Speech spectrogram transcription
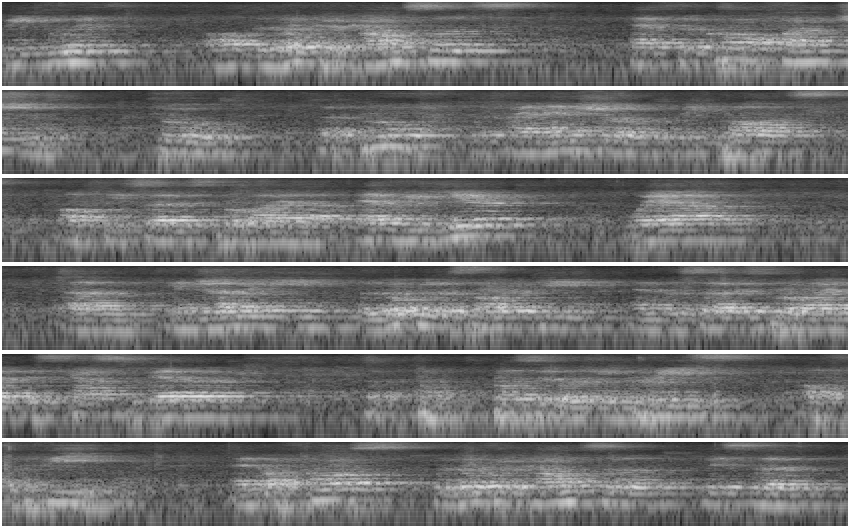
we do it, all the local councils have the core function to approve the financial reports of the service provider every year, where um, in Germany the local authority and the service provider discuss together the possible increase of the fee. And of course, the local council is the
